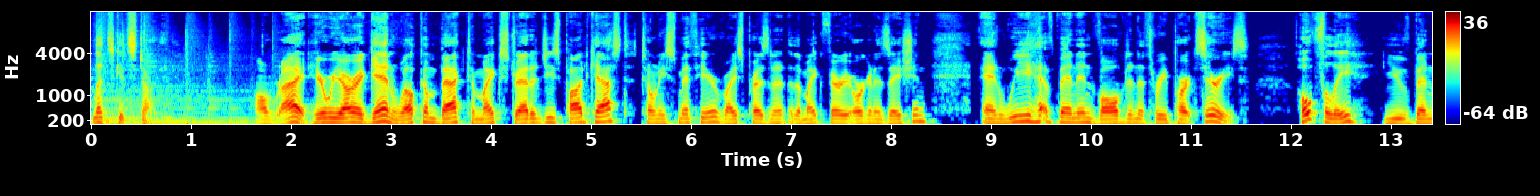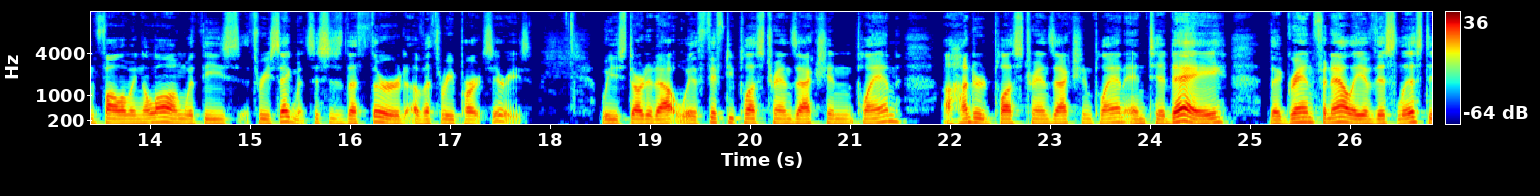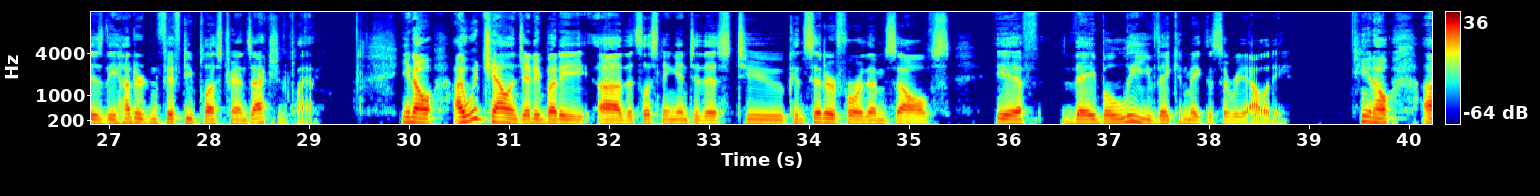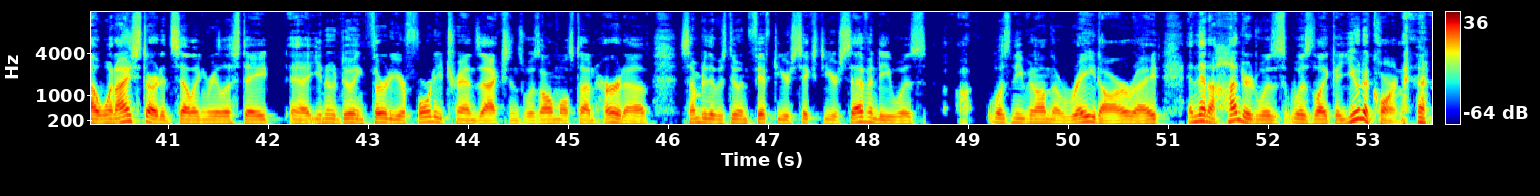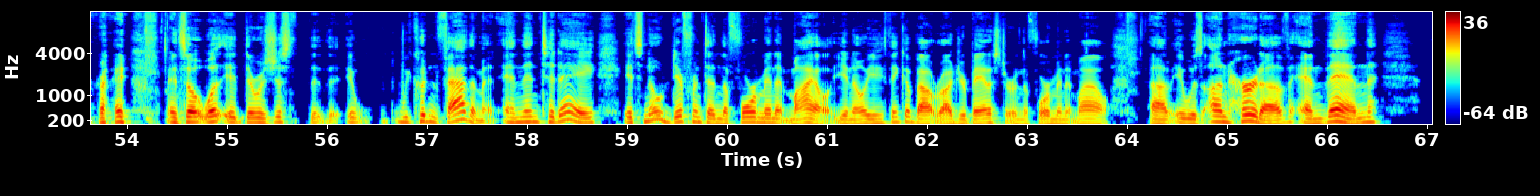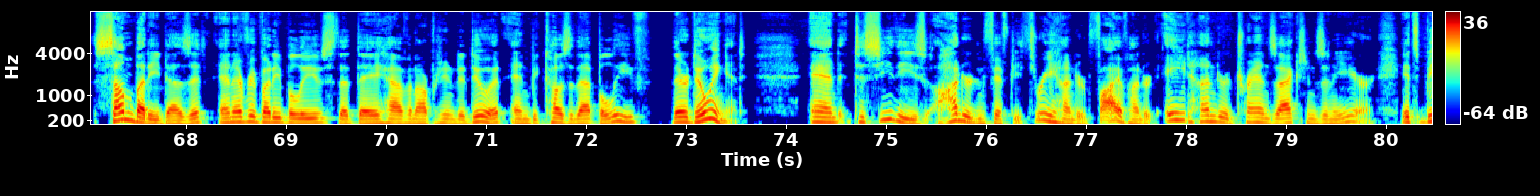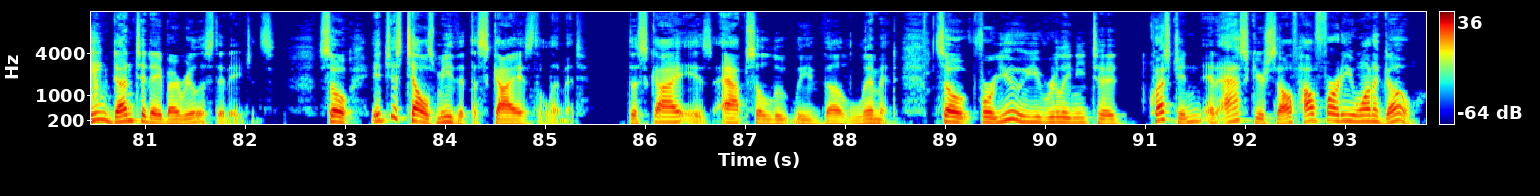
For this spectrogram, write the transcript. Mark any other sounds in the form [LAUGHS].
Let's get started. All right, here we are again. Welcome back to Mike Strategies Podcast. Tony Smith here, Vice President of the Mike Ferry Organization, and we have been involved in a three part series. Hopefully, you've been following along with these three segments. This is the third of a three part series. We started out with 50 plus transaction plan, 100 plus transaction plan, and today the grand finale of this list is the 150 plus transaction plan. You know, I would challenge anybody uh, that's listening into this to consider for themselves if they believe they can make this a reality. You know, uh, when I started selling real estate, uh, you know, doing 30 or 40 transactions was almost unheard of. Somebody that was doing 50 or 60 or 70 was wasn't even on the radar, right? And then a hundred was was like a unicorn, [LAUGHS] right? And so it was, it, there was just it, we couldn't fathom it. And then today, it's no different than the four minute mile. You know, you think about Roger Bannister and the four minute mile. Uh, it was unheard of, and then somebody does it, and everybody believes that they have an opportunity to do it, and because of that belief, they're doing it. And to see these 150, 300, 500, 800 transactions in a year, it's being done today by real estate agents. So it just tells me that the sky is the limit. The sky is absolutely the limit. So for you, you really need to question and ask yourself, how far do you want to go?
